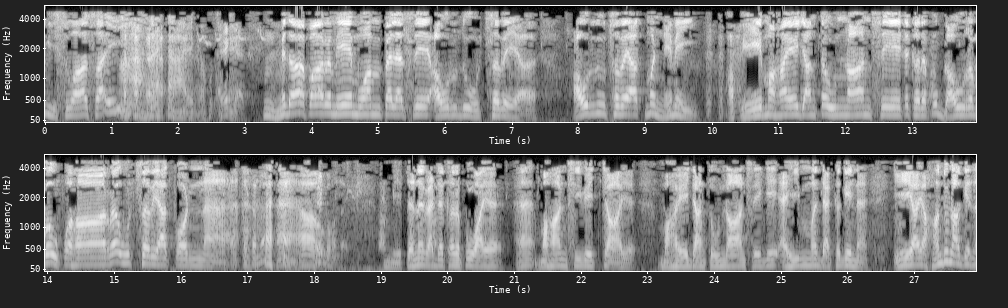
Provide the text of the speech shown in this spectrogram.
විශ්වාසයි. ඒක මෙදා පාර මේ මුවන් පැලස්සේ අවුරුදු උත්සවය අවුරුදු උත්සවයක්ම නෙමෙයි. අපේ මහේජන්ත උන්නාන්සේට කරපු ගෞරව උපහාර උත්සවයක් ඔන්න. ඒක හොඳයි. මෙතන වැඩ කරපු අය ඈ මහන්සි වෙච්ච අය මහේජන්ත උන්නාන්සේගේ ඇහිම්ම දැකගෙන ඒ අය හඳුනාගෙන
